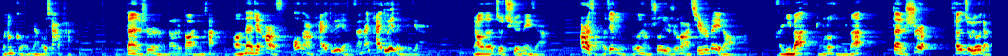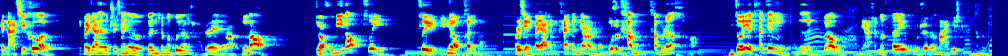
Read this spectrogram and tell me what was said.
我想搁我们家楼下拍，但是呢，当时导演一看，哦，那这二嫂那儿排队啊，咱来排队的那家，然后呢就去那家。二嫂子煎饼果子，我想说句实话，其实味道啊很一般，只能说很一般，但是他就有点店大欺客了，外加他之前又跟什么会员卡之类的有点胡闹，有点胡逼闹，所以所以一定要喷他，而且外加什么开分店似的，不是看看不人好，你作为一个摊煎饼果子的，你不要人家什么非物质文化遗产什么的，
